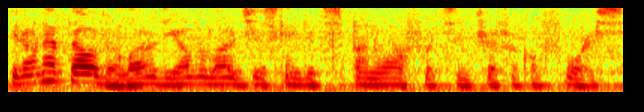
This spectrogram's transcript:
You don't have to overload. The overload's just going to get spun off with centrifugal force.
